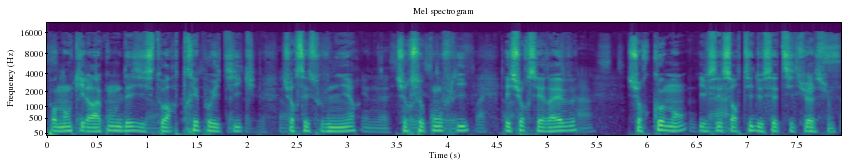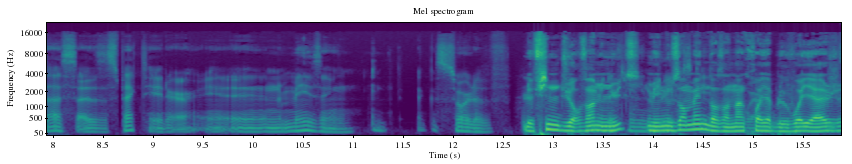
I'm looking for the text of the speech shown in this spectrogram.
pendant qu'il raconte des histoires très poétiques sur ses souvenirs, sur ce conflit et sur ses rêves, sur comment il s'est sorti de cette situation. Le film dure 20 minutes, mais il nous emmène dans un incroyable voyage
